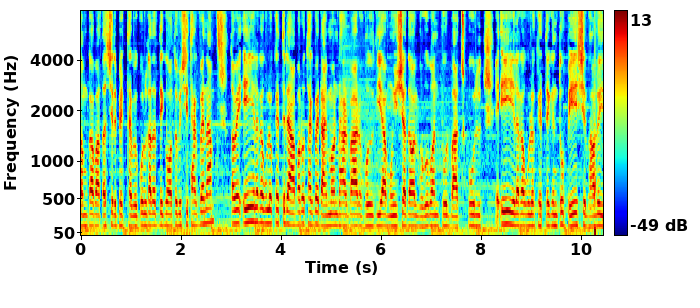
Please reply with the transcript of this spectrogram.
দমকা বাতাসের এফেক্ট থাকবে, কলকাতার দিকে অত বেশি থাকবে না। তবে এই এলাকাগুলোর ক্ষেত্রে আবারও থাকবে ডায়মন্ড হারবার, হলদিয়া, মহিষাদল, ভগবানপুর, বাজকুল এই এলাকাগুলোর ক্ষেত্রে কিন্তু বেশ ভালোই।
